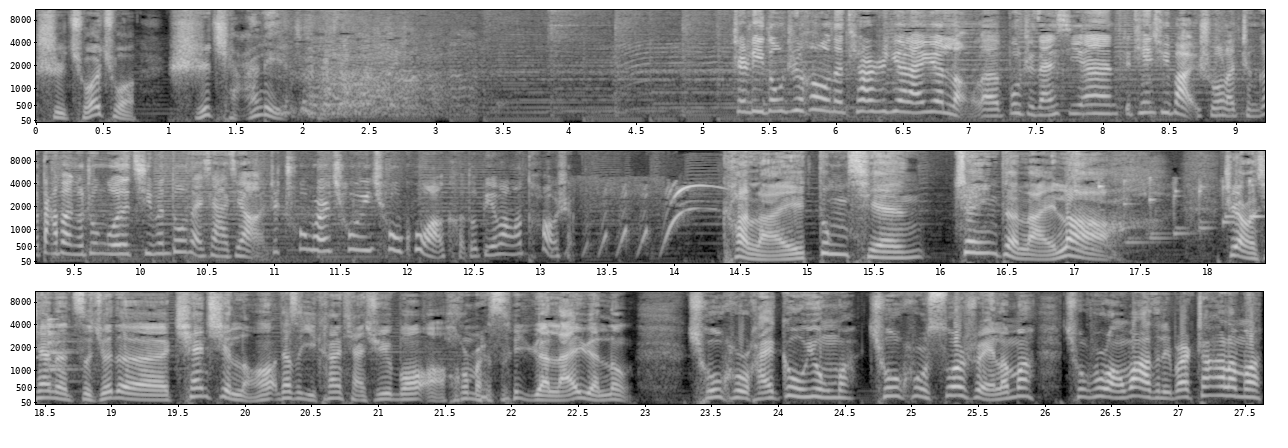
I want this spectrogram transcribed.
吃雀雀值钱嘞。这立冬之后呢，天是越来越冷了。不止咱西安，这天气预报也说了，整个大半个中国的气温都在下降。这出门秋衣秋裤啊，可都别忘了套上。看来冬天真的来了。这两天呢，只觉得天气冷，但是一看天气预报啊，后面是越来越冷。秋裤还够用吗？秋裤缩水了吗？秋裤往袜子里边扎了吗？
